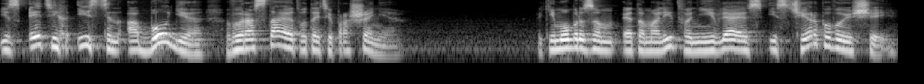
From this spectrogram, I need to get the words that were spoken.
Из этих истин о Боге вырастают вот эти прошения. Таким образом, эта молитва, не являясь исчерпывающей,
